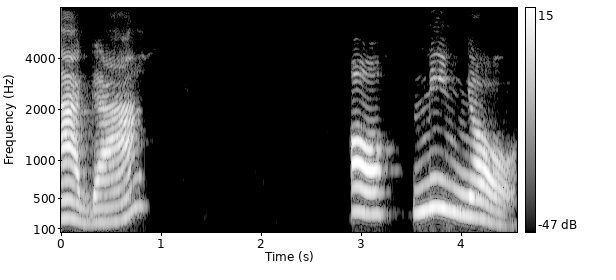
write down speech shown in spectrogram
H O niño.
